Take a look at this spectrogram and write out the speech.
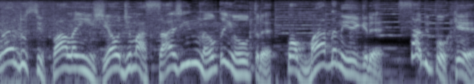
Quando se fala em gel de massagem, não tem outra. Pomada negra. Sabe por quê?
